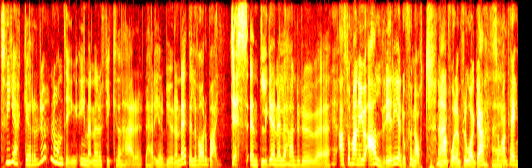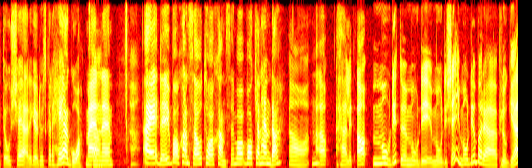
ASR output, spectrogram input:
Tvekade du någonting innan när du fick den här, det här erbjudandet? Eller var det bara yes, äntligen? Eller hade du... Eh... Alltså man är ju aldrig redo för något när Nej. man får en fråga. Nej. Så man tänkte, åh käre gud, hur ska det här gå? Men Ja. eh, nej, det är ju bara att chansa och ta chansen. Vad, vad kan hända? Ja, ja, härligt. Ja, modigt, du är en modig, modig tjej. Modig att börja plugga,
